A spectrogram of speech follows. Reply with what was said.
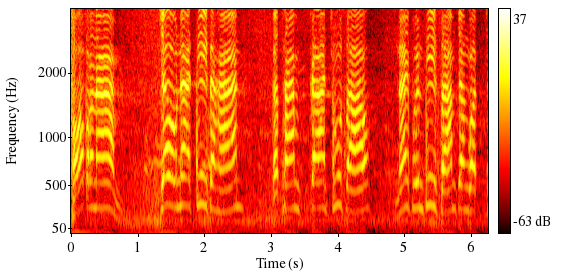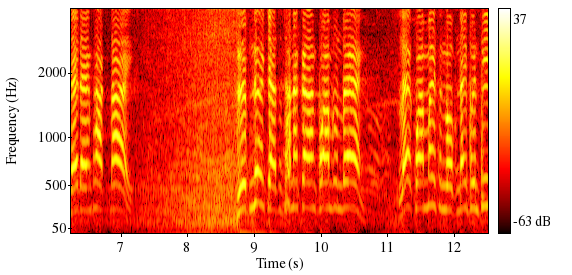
ขอประนาม เจ้าหน้าที่ทหาร กระทำการชู้สาวในพื้นที่ 3 จังหวัดชายแดนภาคใต้ สืบเนื่องจากสถานการณ์ความรุนแรง และความไม่สงบในพื้นที่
